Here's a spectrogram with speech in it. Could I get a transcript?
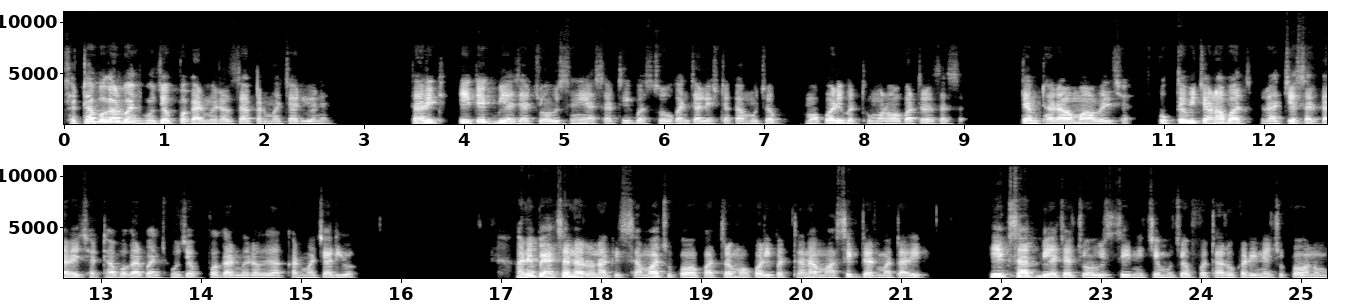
છઠ્ઠા પગાર પંચ મુજબ પગાર મેળવતા કર્મચારીઓને તારીખ એક એક બે હજાર ચોવીસની અસરથી બસો ઓગણચાલીસ ટકા મુજબ મોંઘવારી ભથ્થું મળવાપાત્ર થશે. તેમ ઠરાવવામાં આવેલ છે. ઉક્ત વિચારણા બાદ રાજ્ય સરકારે છઠ્ઠા પગાર પંચ મુજબ પગાર મેળવતા કર્મચારીઓ અને પેન્શનરોના કિસ્સામાં ચૂકવવાપાત્ર મોંઘવારી ભથ્થાના માસિક દરમાં તારીખ એક સાત બે હજાર ચોવીસથી નીચે મુજબ વધારો કરીને ચૂકવવાનું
